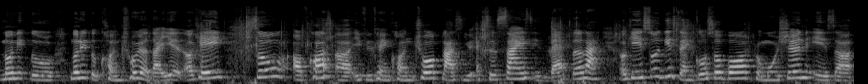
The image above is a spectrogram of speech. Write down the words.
no need to no need to control your diet okay? So of course uh, if you can control plus you exercise is better lah okay? So this zencoso ball promotion is uh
